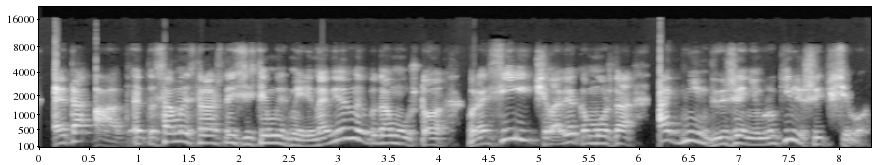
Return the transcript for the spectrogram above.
– это ад, это самая страшная система в мире. Наверное, потому что в России человека можно одним движением руки лишить всего.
